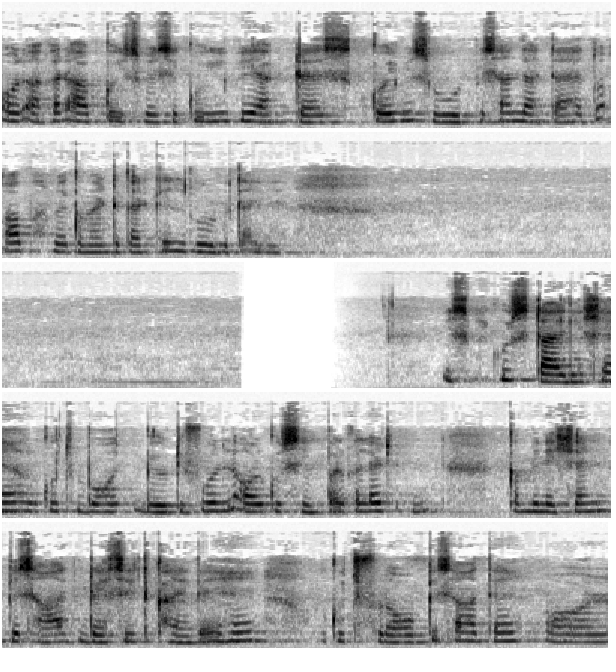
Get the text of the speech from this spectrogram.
और अगर आपको इसमें से कोई भी एक्ट्रेस, कोई भी सूट पसंद आता है तो आप हमें कमेंट करके ज़रूर बताइए। इसमें कुछ स्टाइलिश है और कुछ बहुत ब्यूटीफुल और कुछ सिंपल कलर कम्बिनेशन के साथ ड्रेसेस दिखाए गए हैं कुछ फ्रॉक के साथ हैं और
